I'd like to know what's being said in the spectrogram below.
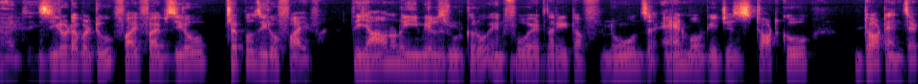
ਹਾਂਜੀ। 0225500005 ਤੇ ਜਾਂ ਉਹਨਾਂ ਨੂੰ ਈਮੇਲ ਜ਼ਰੂਰ ਕਰੋ info@theratefloansandmortgages.co.nz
